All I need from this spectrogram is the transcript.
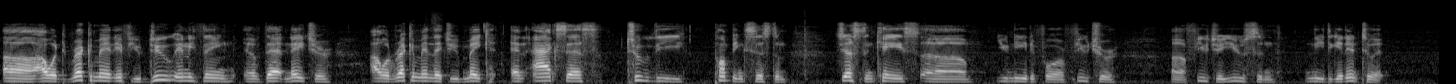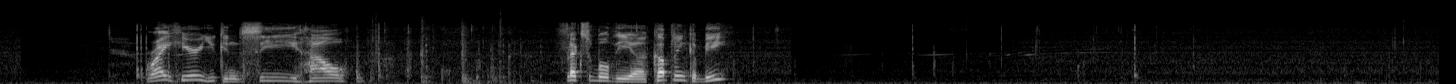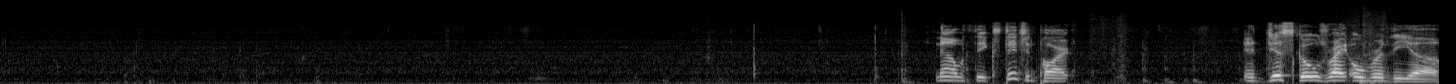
uh, I would recommend if you do anything of that nature, I would recommend that you make an access to the pumping system just in case uh, you need it for future uh, future use and need to get into it. Right here you can see how flexible the uh, coupling could be. Now with the extension part, it just goes right over the, uh,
